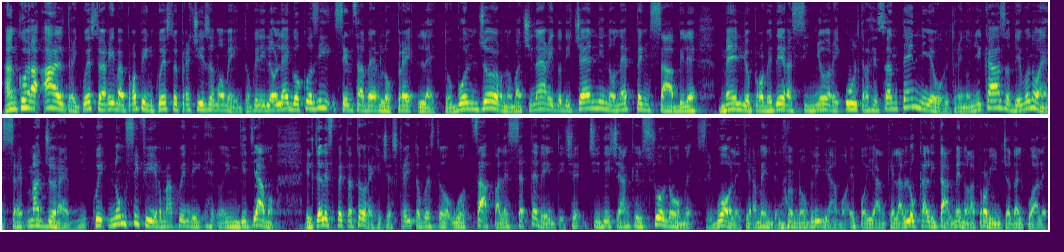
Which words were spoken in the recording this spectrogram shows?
Ancora altri, questo arriva proprio in questo preciso momento, quindi lo leggo così senza averlo preletto. Buongiorno, vaccinare i dodicenni non è pensabile, meglio provvedere a signori ultra sessantenni e oltre, in ogni caso devono essere maggiorenni. Qui non si firma, quindi invitiamo il telespettatore che ci ha scritto questo Whatsapp alle 7.20, ci dice anche il suo nome, se vuole, chiaramente non lo obblighiamo, e poi anche la località, almeno la provincia dal quale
